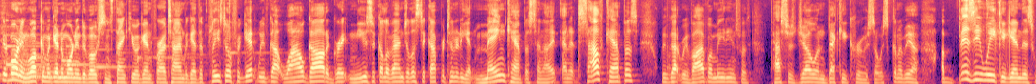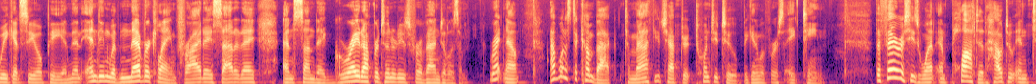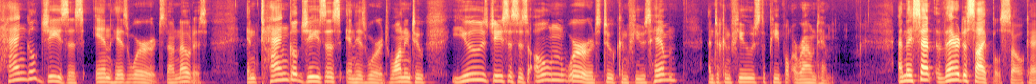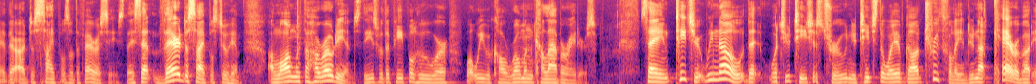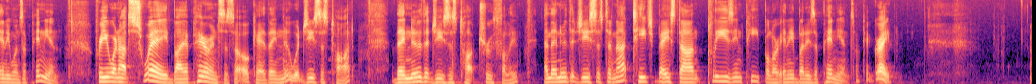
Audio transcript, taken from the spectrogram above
Good morning. Welcome again to Morning Devotions. Thank you again for our time together. Please don't forget, we've got Wow God, a great musical evangelistic opportunity at Main campus tonight. And at South Campus, we've got revival meetings with Pastors Joe and Becky Cruz. So it's going to be a, a busy week again this week at COP. And then ending with Never Claim, Friday, Saturday, and Sunday. Great opportunities for evangelism. Right now, I want us to come back to Matthew chapter 22, beginning with verse 18. The Pharisees went and plotted how to entangle Jesus in his words. Now, notice, entangle Jesus in his words, wanting to use Jesus' own words to confuse him and to confuse the people around him. And they sent their disciples, so, okay, there are disciples of the Pharisees. They sent their disciples to him, along with the Herodians. These were the people who were what we would call Roman collaborators saying, Teacher, we know that what you teach is true, and you teach the way of God truthfully, and do not care about anyone's opinion, for you are not swayed by appearances. So, okay, they knew what Jesus taught. They knew that Jesus taught truthfully, and they knew that Jesus did not teach based on pleasing people or anybody's opinions. Okay, great.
